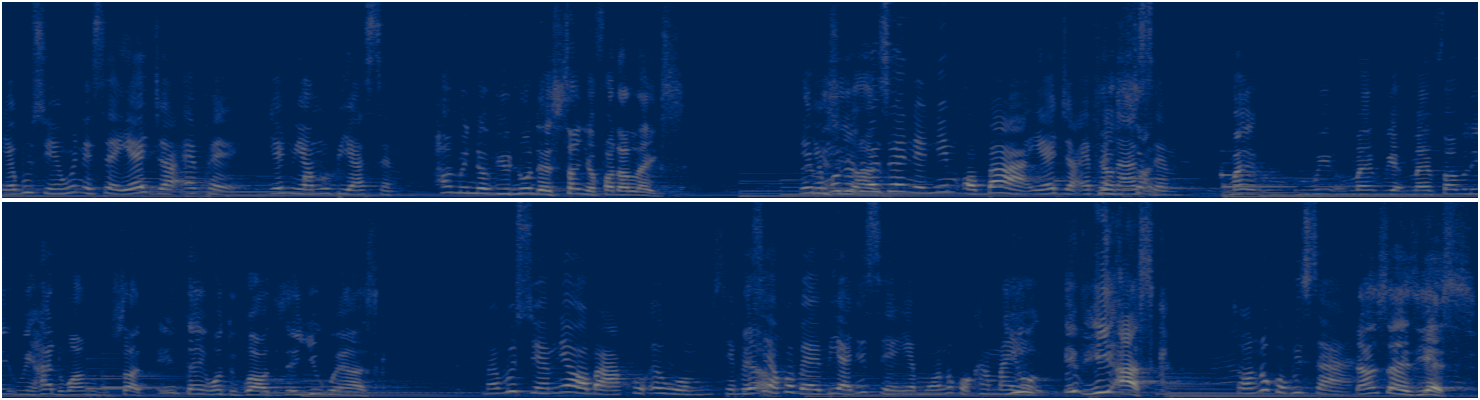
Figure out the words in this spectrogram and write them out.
yɛabusua hu ne sɛ yɛagya ɛpɛ yɛn nua mu bi asɛm How many of you know the son your father likes? Let me yɛn mu see your dodoɔ hand. sɛn n'anim ɔba a yɛagya ɛpɛ Your son. n'asɛm My, we, my, we, my family, we had one son. Anytime you want to go out, they say, you go and ask. Mabusua mu ne eh, ɛwɔ mu sɛ yɛpɛ sɛ Yeah. baabi a gye sɛ yɛma ɔno kɔka ma yɛn You, if he ask, sɛ ɔno kɔbisa the answer is yes.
